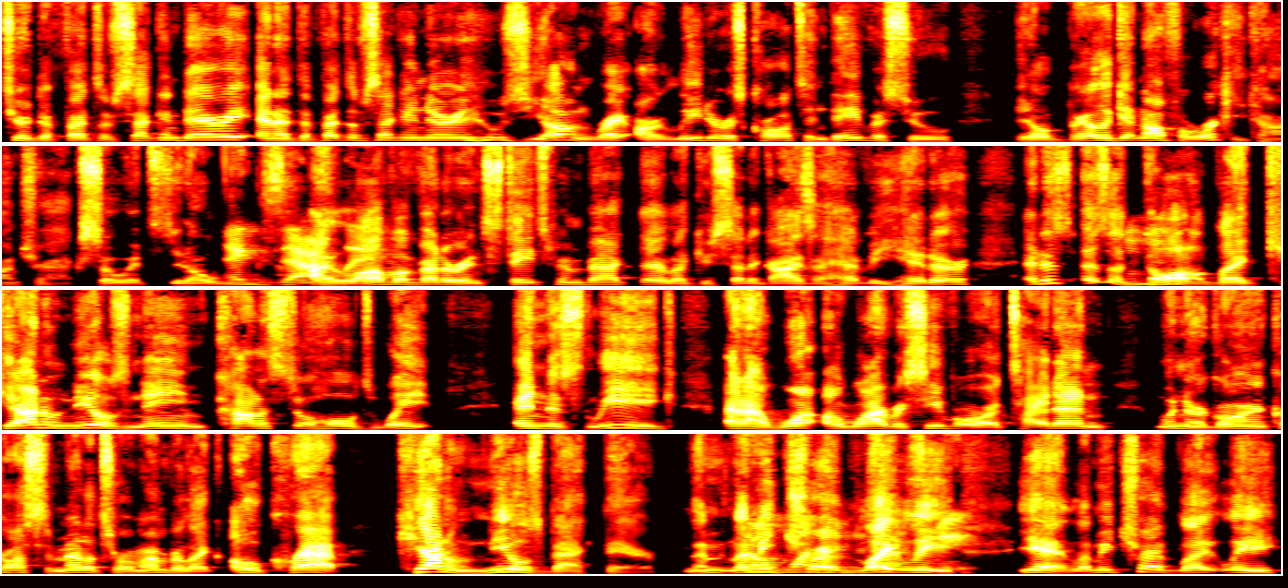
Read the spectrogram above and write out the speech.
to your defensive secondary and a defensive secondary who's young, right? Our leader is Carlton Davis, who you know barely getting off a rookie contract. So it's you know exactly. I love a veteran statesman back there, like you said, a guy's a heavy hitter and it's, it's a mm-hmm. dog. Like Keanu Neal's name kind of still holds weight in this league, and I want a wide receiver or a tight end when they're going across the middle to remember, like, oh crap, Keanu Neal's back there. Let me let me tread lightly. Yeah, let me tread lightly.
